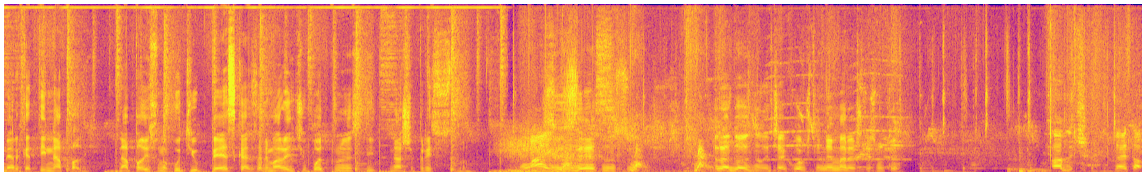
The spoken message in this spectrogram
merkati napali. Napali su na kutiju peska, zanemarujući u potpunosti naše prisustvo. Izuzetno su radoznali, čak uopšte ne mara što smo tu. Odlično, to je to.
